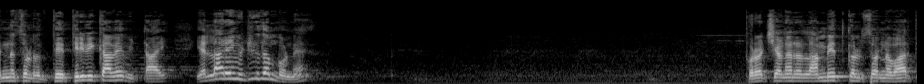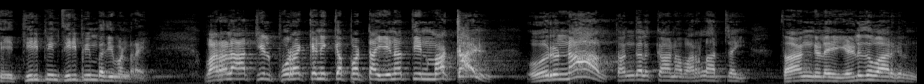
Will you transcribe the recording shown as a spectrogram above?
என்ன சொல்றது திருவிக்காவே விட்டாய். எல்லாரையும் விட்டுட்டு தான் போனேன். புரட்சியாளர் அம்பேத்கர் சொன்ன வார்த்தையை திருப்பியும் திருப்பியும் பதிவு பண்றேன். வரலாற்றில் புறக்கணிக்கப்பட்ட இனத்தின் மக்கள் ஒரு நாள் தங்களுக்கான வரலாற்றை தாங்களே எழுதுவார்கள்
